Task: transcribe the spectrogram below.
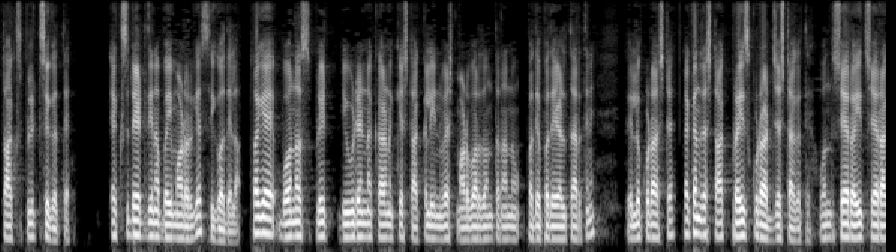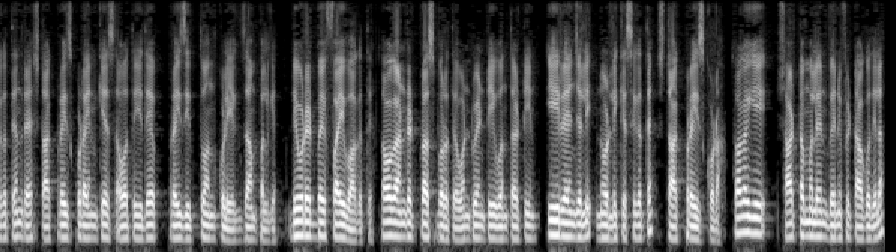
ಸ್ಟಾಕ್ ಸ್ಪ್ಲಿಟ್ ಸಿಗುತ್ತೆ. ಎಕ್ಸ್ ಡೇಟ್ ದಿನ ಬೈ ಮಾಡೋರಿಗೆ ಸಿಗೋದಿಲ್ಲ. ಹಾಗೆ ಬೋನಸ್ ಸ್ಪ್ಲಿಟ್ ಡಿವಿಡೆಂಡ್ನ ಕಾರಣಕ್ಕೆ ಸ್ಟಾಕ್ ಅಲ್ಲಿ ಇನ್ವೆಸ್ಟ್ ಮಾಡಬಾರ್ದು ಅಂತ ನಾನು ಪದೇ ಪದೇ ಹೇಳ್ತಾ ಇರ್ತೀನಿ. ಎಲ್ಲೂ ಕೂಡ ಅಷ್ಟೇ. ಯಾಕಂದ್ರೆ ಸ್ಟಾಕ್ ಪ್ರೈಸ್ ಕೂಡ ಅಡ್ಜಸ್ಟ್ ಆಗುತ್ತೆ. ಒಂದು ಶೇರ್ ಐದು ಶೇರ್ ಆಗುತ್ತೆ ಅಂದ್ರೆ ಸ್ಟಾಕ್ ಪ್ರೈಸ್ ಕೂಡ ಇನ್ ಕೇಸ್ ಅವತ್ತು ಇದೇ ಪ್ರೈಸ್ ಇತ್ತು ಅಂದ್ಕೊಳ್ಳಿ ಎಕ್ಸಾಂಪಲ್ಗೆ ಡಿವೈಡೆಡ್ ಬೈ ಫೈವ್ ಆಗುತ್ತೆ. ಅವಾಗ ಹಂಡ್ರೆಡ್ ಪ್ಲಸ್ ಬರುತ್ತೆ. ಒನ್ ಟ್ವೆಂಟಿ ಒನ್ ತರ್ಟೀನ್ ಈ ರೇಂಜ್ ಅಲ್ಲಿ ನೋಡ್ಲಿಕ್ಕೆ ಸಿಗುತ್ತೆ ಸ್ಟಾಕ್ ಪ್ರೈಸ್ ಕೂಡ. ಹಾಗಾಗಿ ಶಾರ್ಟ್ ಟರ್ಮ್ ಅಲ್ಲಿ ಏನು ಬೆನಿಫಿಟ್ ಆಗೋದಿಲ್ಲ.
